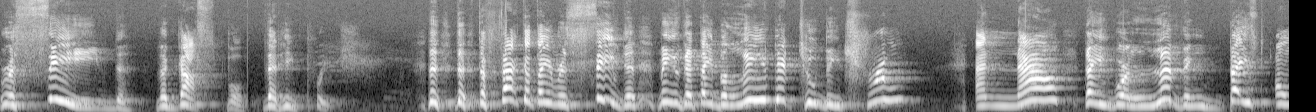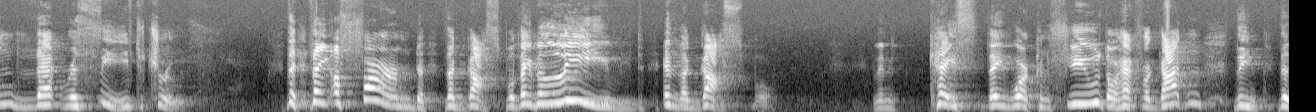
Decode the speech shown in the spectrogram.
received the gospel that he preached. The, the, the, fact that they received it means that they believed it to be true, and now they were living based on that received truth. They, affirmed the gospel, they believed in the gospel. And then case they were confused or had forgotten the, the,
